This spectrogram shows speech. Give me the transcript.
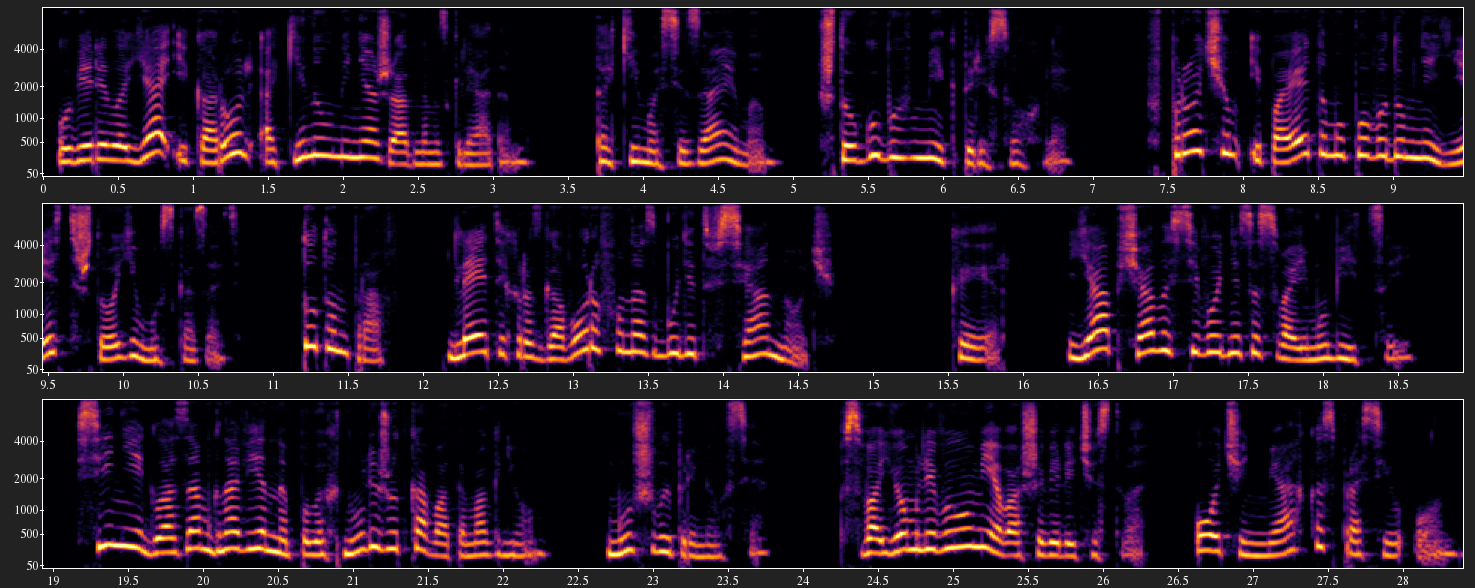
– уверила я, и король окинул меня жадным взглядом. Таким осязаемым, что губы вмиг пересохли. Впрочем, и по этому поводу мне есть что ему сказать. Тут он прав. Для этих разговоров у нас будет вся ночь. Кэр, я общалась сегодня со своим убийцей. Синие глаза мгновенно полыхнули жутковатым огнем. Муж выпрямился. «В своем ли вы уме, ваше величество?» Очень мягко спросил он.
